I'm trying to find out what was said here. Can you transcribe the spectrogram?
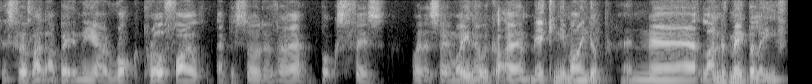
This feels like that bit in the uh, Rock Profile episode of uh, Bucks Fizz, where they're saying, "Well, you know, we've got uh, Making Your Mind Up and uh, Land of Make Believe."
